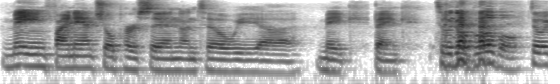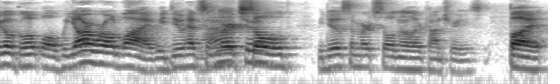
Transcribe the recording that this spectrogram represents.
main financial person until we uh, make bank. Till we go global. Till we go global. Well, we are worldwide. We do have some Ah, merch true. sold. We do have some merch sold in other countries. But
